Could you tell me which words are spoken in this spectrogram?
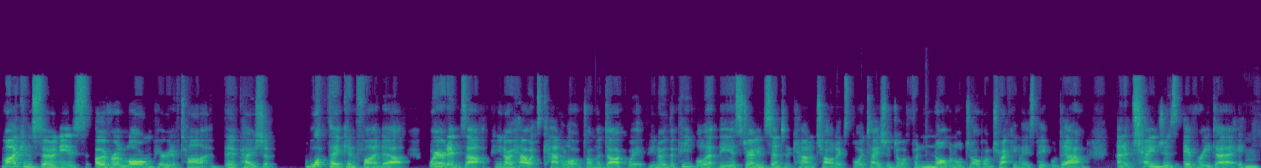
my concern is over a long period of time, they're patient, what they can find out where it ends up, you know, how it's catalogued on the dark web. You know, the people at the Australian Centre to Counter Child Exploitation do a phenomenal job on tracking these people down. And it changes every day. Mm.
